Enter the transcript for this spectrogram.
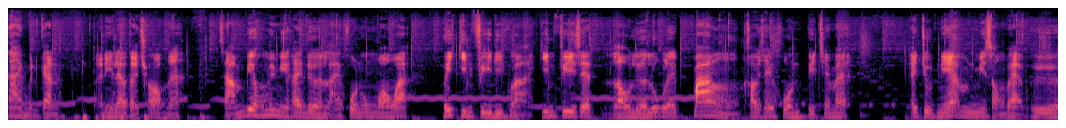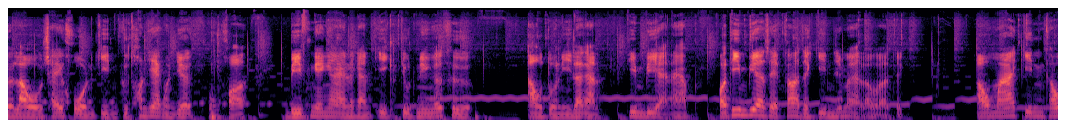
ได้เหมือนกัน อันนี้แล้วแต่ชอบนะสามเบี้ยคงไม่มีใครเดินหลายคนคงมองว่าเฮ้ยกินฟรีดีกว่า กินฟรีเสร็จเราเรือลูกเลยปั้งเขาใช้โคนปิดใช่ไหมไอจุดเนี้ยมันมี 2 แบบคือเราใช้โคนกินคือท่อนแยกมันเยอะ ผมขอบีฟง่ายๆ แล้วกันอีกจุดหนึ่งก็คือ เอาตัวนี้แล้วกันทิมเบียนะครับพอทิมเบียเสร็จก็อาจจะกินใช่ไหมเราก็จะเอาม้ากินเขา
